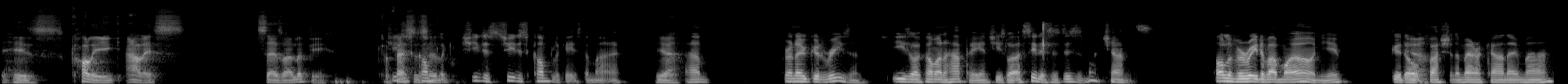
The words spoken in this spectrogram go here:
his colleague Alice says, "I love you." She just, Confesses, her- she just she just complicates the matter. yeah, Um, for no good reason. He's like, I'm unhappy, and she's like, I see this as this is my chance. Oliver Reed, I've had my eye on you, good Yeah. old fashioned Americano man,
